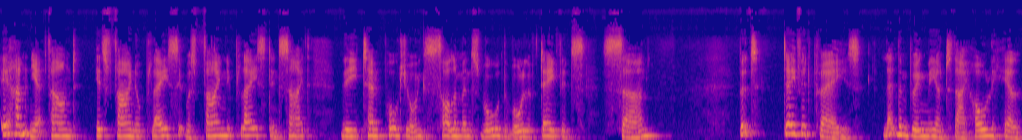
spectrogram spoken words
it hadn't yet found its final place. It was finally placed inside the temple during Solomon's rule, the rule of David's son. But David prays, Let them bring me unto thy holy hill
